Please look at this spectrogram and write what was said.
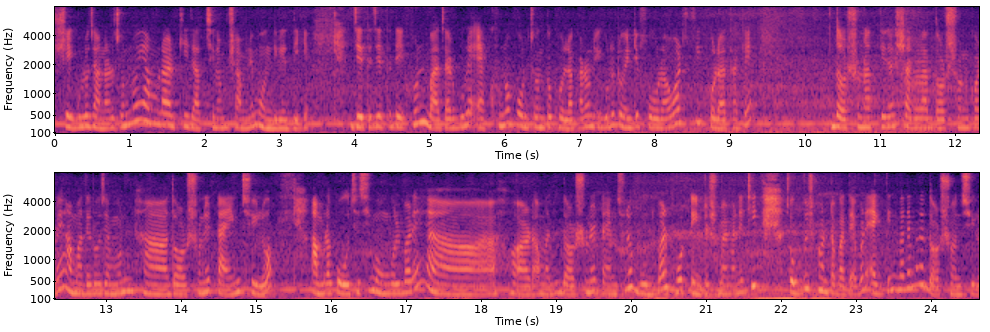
সেগুলো জানার জন্যই আমরা আর কি যাচ্ছিলাম সামনে মন্দিরের দিকে। যেতে যেতে দেখুন, বাজারগুলো এখনও পর্যন্ত খোলা। কারণ এগুলো টোয়েন্টি ফোর আওয়ার্সই খোলা থাকে। দর্শনার্থীরা সারা রাত দর্শন করে। আমাদেরও যেমন দর্শনের টাইম ছিল। আমরা পৌঁছেছি মঙ্গলবারে আর আমাদের দর্শনের টাইম ছিল বুধবার ভোর তিনটের সময়। মানে ঠিক চব্বিশ ঘণ্টা বাদে, আবার একদিন বাদে আমাদের দর্শন ছিল।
